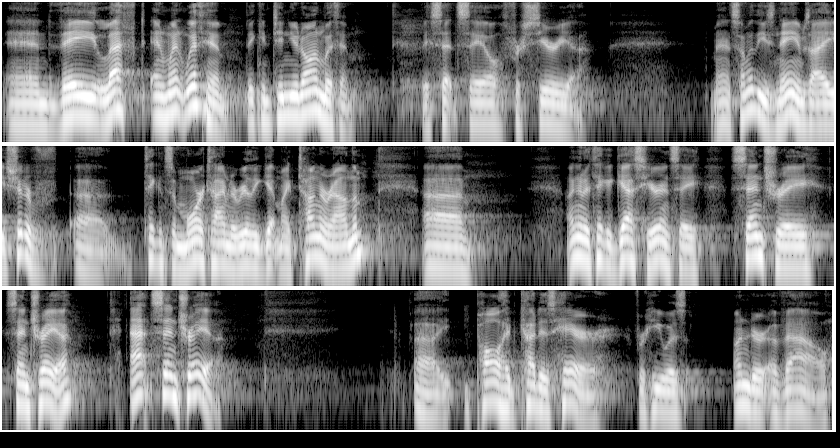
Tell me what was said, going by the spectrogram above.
And they left and went with him. They continued on with him. They set sail for Syria. Man, some of these names, I should have uh, taken some more time to really get my tongue around them. Uh, I'm going to take a guess here and say Centre, Centrea. At Centrea, uh, Paul had cut his hair, for he was under a vow.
